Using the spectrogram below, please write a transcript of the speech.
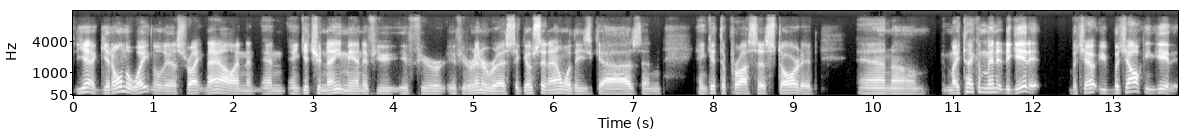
Yeah, get on the waiting list right now and and and get your name in if you if you're if you're interested. Go sit down with these guys and and get the process started. And um, it may take a minute to get it, but y'all but y'all can get it,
